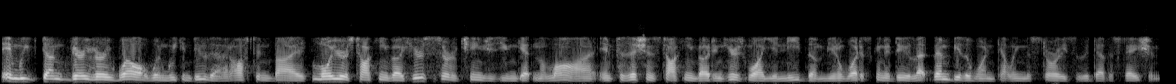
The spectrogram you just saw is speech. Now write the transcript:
and we've done very, very well when we can do that, often by lawyers talking about here's the sort of changes you can get in the law, and physicians talking about, and here's why you need them, you know, what it's going to do. Let them be the one telling the stories of the devastation.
